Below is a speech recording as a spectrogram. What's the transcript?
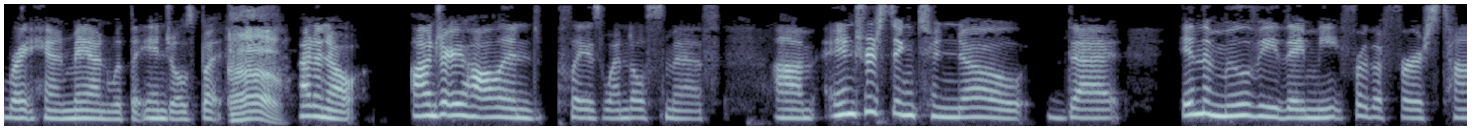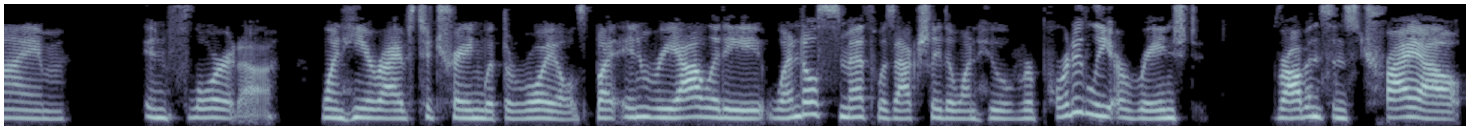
right hand man with the Angels, but Oh, I don't know. Andre Holland plays Wendell Smith. Um, interesting to know that in the movie they meet for the first time in Florida, when he arrives to train with the Royals. But in reality, Wendell Smith was actually the one who reportedly arranged Robinson's tryout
